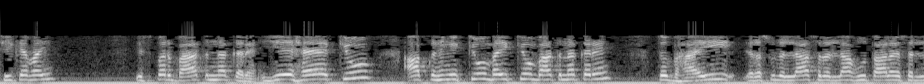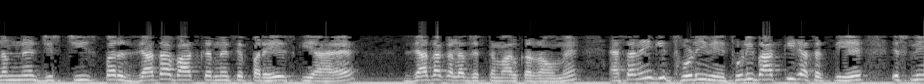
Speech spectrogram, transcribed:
ٹھیک ہے بھائی؟ اس پر بات نہ کریں۔ یہ ہے کیوں؟ آپ کہیں گے کیوں بھائی کیوں بات نہ کریں؟ تو بھائی، رسول اللہ صلی اللہ تعالی وسلم نے جس چیز پر زیادہ بات کرنے سے پرہیز کیا ہے زیادہ کا لفظ استعمال کر رہا ہوں میں۔ ایسا نہیں کہ تھوڑی بھی تھوڑی بات کی جا سکتی ہے۔ اس لیے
